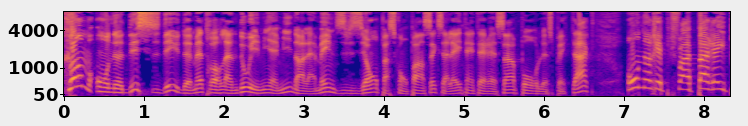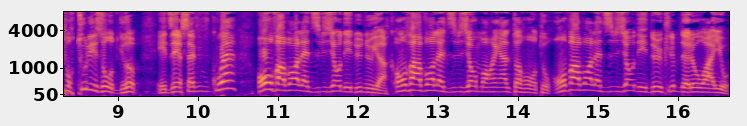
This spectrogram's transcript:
Comme on a décidé de mettre Orlando et Miami dans la même division parce qu'on pensait que ça allait être intéressant pour le spectacle, on aurait pu faire pareil pour tous les autres groupes et dire, savez-vous quoi? On va avoir la division des deux New York, on va avoir la division Montréal-Toronto, on va avoir la division des deux clubs de l'Ohio.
